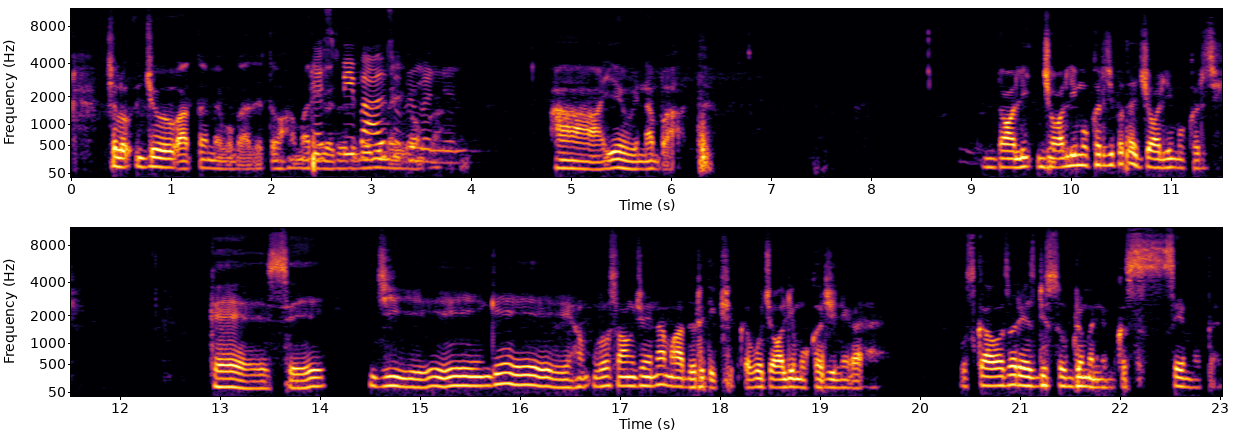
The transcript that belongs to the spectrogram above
चलो जो आता है मैं वो गा देता हूँ हमारी गज़ल बाल भी मैं ही सुब्रमण्यम हाँ ये हुई ना बात। डॉली जॉली मुखर्जी पता है? जॉली मुखर्जी। कैसे जिएँगे हम? वो सॉन्ग जो है ना माधुरी दीक्षित का वो जॉली मुखर्जी ने गाया है। उसका आवाज़ और एस डी सुब्रमण्यम का सेम होता है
